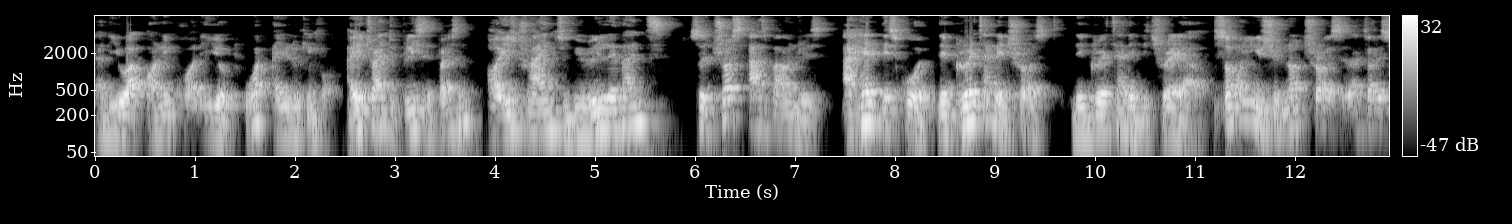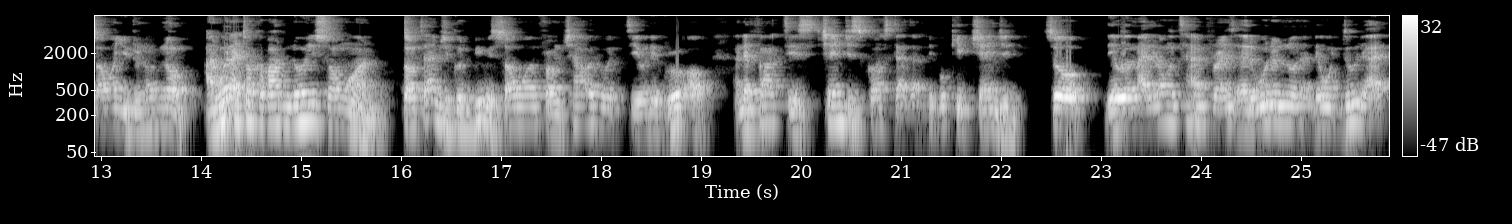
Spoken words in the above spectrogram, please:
that you are unequally yoked, what are you looking for? Are you trying to please the person? Are you trying to be relevant? So trust has boundaries. I heard this quote, the greater the trust, the greater the betrayal. Someone you should not trust is actually someone you do not know. And when I talk about knowing someone, Sometimes you could be with someone from childhood till they grow up. And the fact is, change is constant and people keep changing. So they were my long time friends and they wouldn't know that they would do that.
